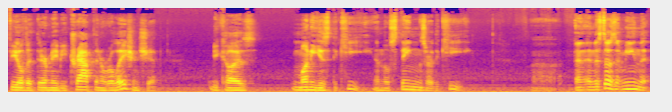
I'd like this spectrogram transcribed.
feel that they're maybe trapped in a relationship because money is the key and those things are the key. Uh, and, and this doesn't mean that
